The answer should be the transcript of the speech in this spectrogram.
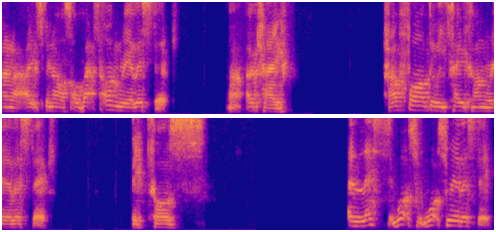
and it's been asked, oh, that's unrealistic uh, okay, how far do we take unrealistic? Because unless what's what's realistic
